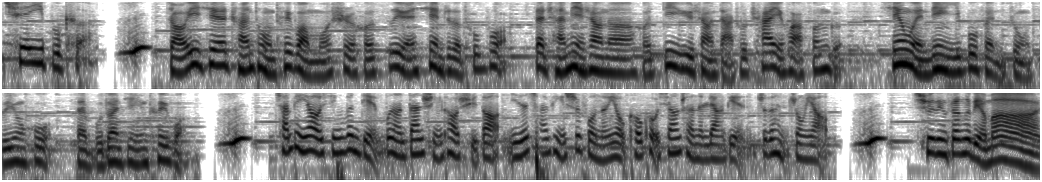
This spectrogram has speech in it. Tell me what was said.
缺一不可。找一些传统推广模式和资源限制的突破，在产品上呢和地域上打出差异化风格，先稳定一部分种子用户，再不断进行推广。产品要有兴奋点，不能单纯靠渠道。你的产品是否能有口口相传的亮点，这个很重要。确定三个点嘛，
